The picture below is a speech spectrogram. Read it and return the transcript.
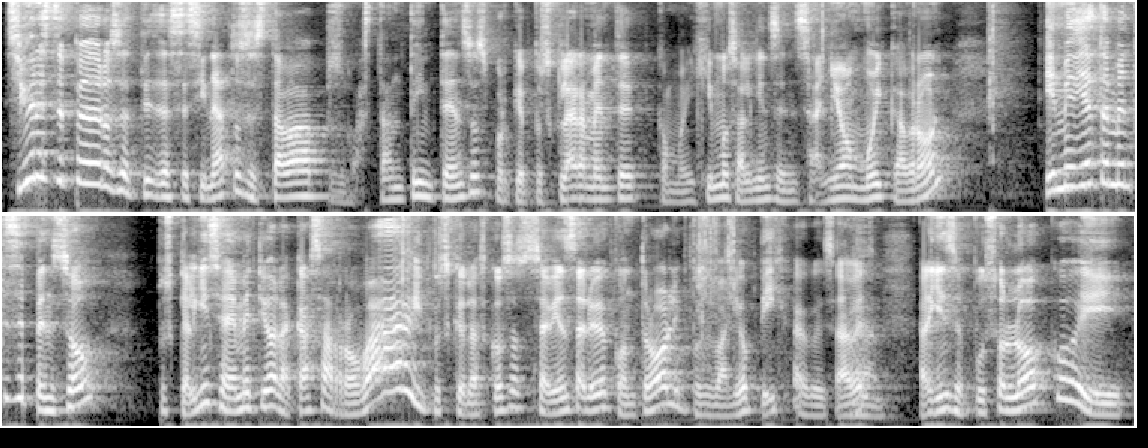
Si bien este pedo de los asesinatos estaba pues, bastante intensos, porque pues claramente, como dijimos, alguien se ensañó muy cabrón, inmediatamente se pensó pues que alguien se había metido a la casa a robar y pues que las cosas se habían salido de control y pues valió pija, güey, ¿sabes? Alguien se puso loco y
